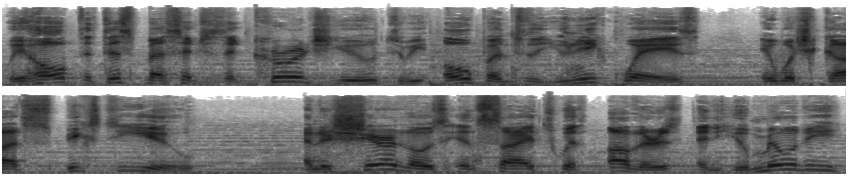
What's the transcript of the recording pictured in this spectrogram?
We hope that this message has encouraged you to be open to the unique ways in which God speaks to you and to share those insights with others in humility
